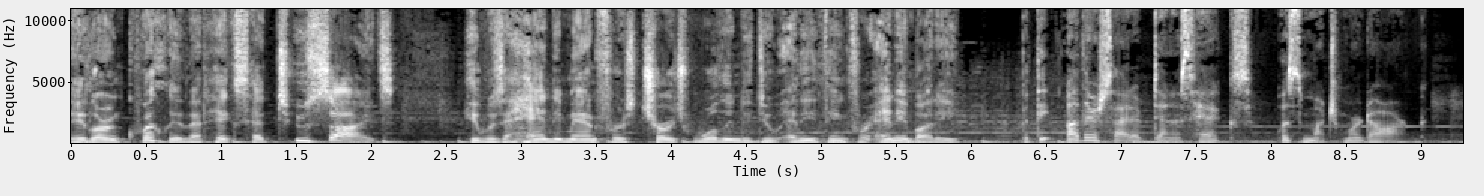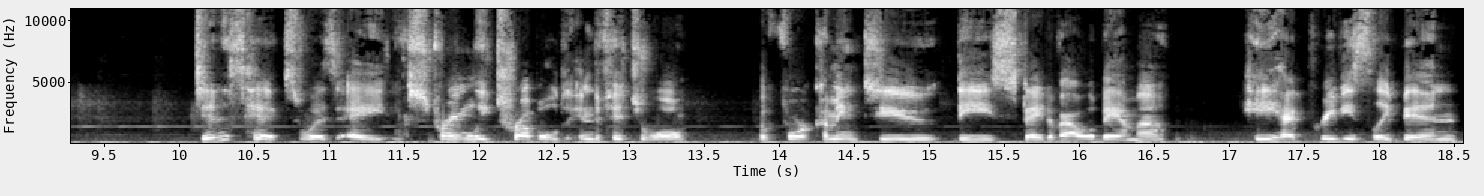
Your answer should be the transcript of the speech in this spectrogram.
They learned quickly that Hicks had two sides. He was a handyman for his church, willing to do anything for anybody. But the other side of Dennis Hicks was much more dark. Dennis Hicks was a extremely troubled individual before coming to the state of Alabama. He had previously been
